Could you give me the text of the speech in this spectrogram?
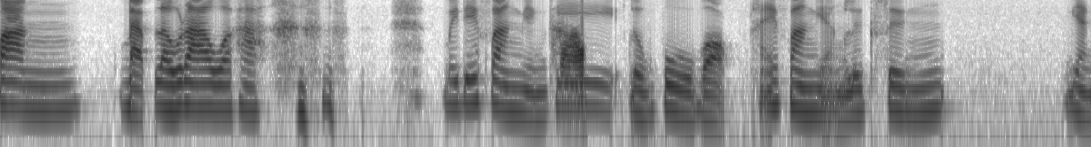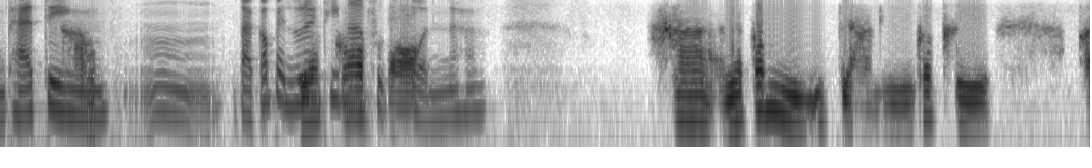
ฟังแบบเราๆอะค่ะ ไม่ได้ฟังอย่างที่หลวงปู่บอกให้ฟังอย่างลึกซึ้งอย่างแท้จริงอืมแต่ก็เป็นเรื่องที่น่าฝึกฝนนะคะ ฮะแล้วก็มีอีกอย่างหนึ่งก็คือเอ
